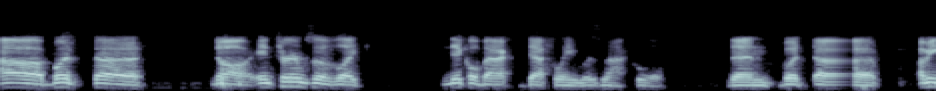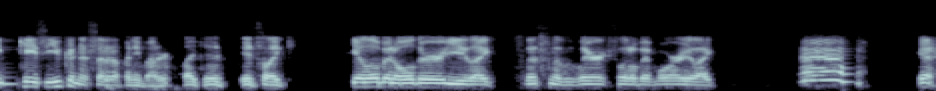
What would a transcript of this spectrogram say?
uh, but uh, no, in terms of like Nickelback definitely was not cool then. But uh, I mean, Casey, you couldn't have set it up any better. Like it, it's like get a little bit older, you like listen to the lyrics a little bit more. You're like, ah, yeah,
